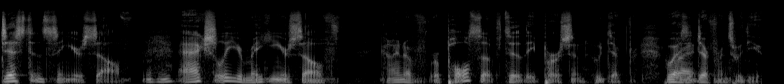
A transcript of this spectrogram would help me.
distancing yourself. Actually, you're making yourself kind of repulsive to the person who differ, who has a difference with you.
